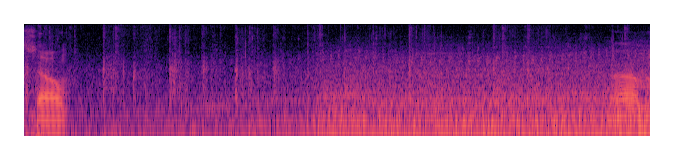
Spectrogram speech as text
So. Um.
